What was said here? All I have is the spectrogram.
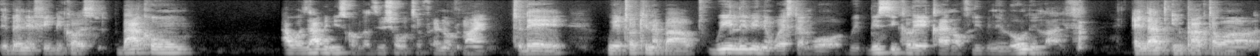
they benefit because back home, I was having this conversation with a friend of mine today. We are talking about we live in a Western world. We basically kind of live in a lonely life, and that impact our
